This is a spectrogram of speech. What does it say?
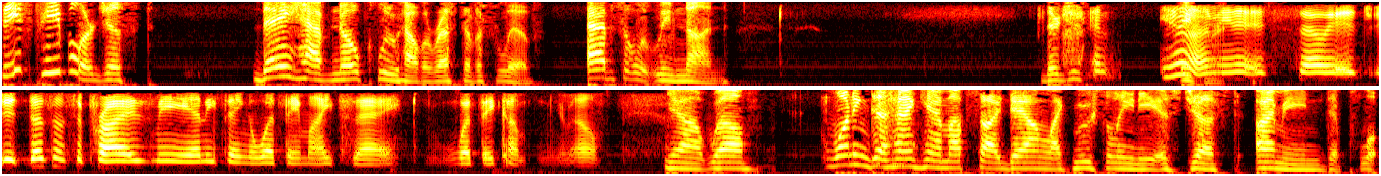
these people are just, they have no clue how the rest of us live. Absolutely none. They're just, And yeah, I mean, it's so it it doesn't surprise me anything of what they might say, what they come, you know. yeah, well, wanting to hang him upside down like Mussolini is just, I mean, deplo-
